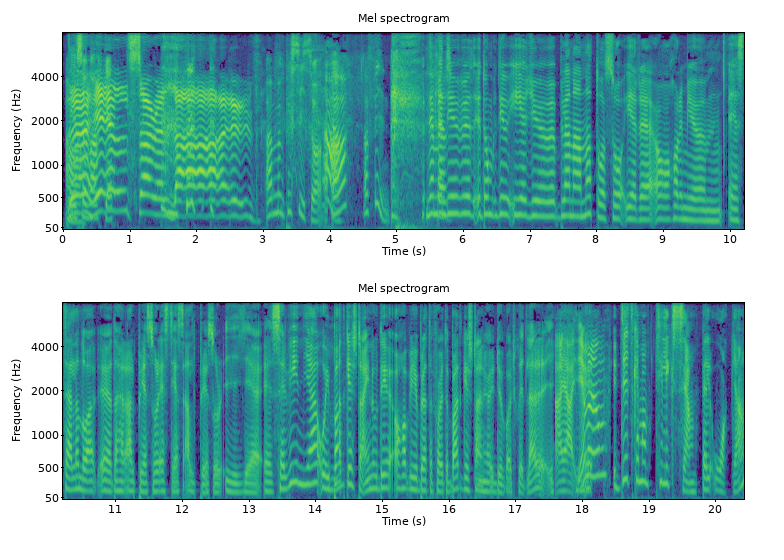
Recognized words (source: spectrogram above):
Det är så vackert. hills are alive! Ja men precis så. Ja, vad fint. Nej men det, de, det är ju bland annat då så är det, ja, har de ju mm, eh, ställen då, eh, det här alpresor, STS alpresor i eh, Cervinia och i Mm. Bad Gerstein och det har vi ju berättat förut, att Bad Gerstein har ju du varit skidlärare i. Ja, Jajamän. Eh, Dit kan man till exempel åka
